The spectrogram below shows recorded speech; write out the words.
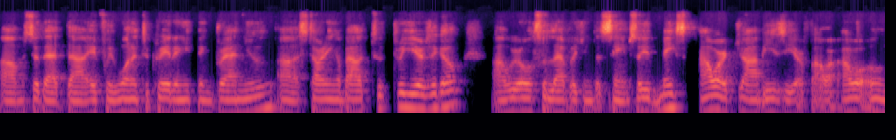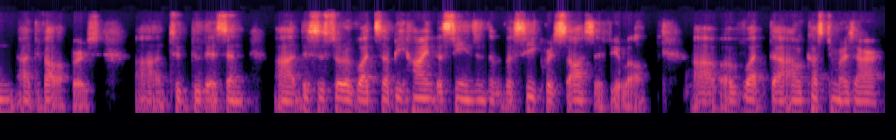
um, so that uh, if we wanted to create anything brand new uh, starting about two, three years ago, uh, we're also leveraging the same. So it makes our job easier for our, our own uh, developers uh, to do this. And uh, this is sort of what's behind the scenes into the secret sauce, if you will, of what our customers are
